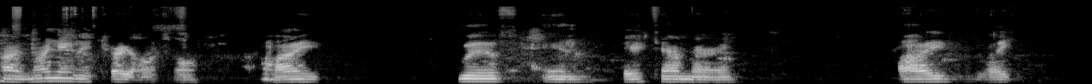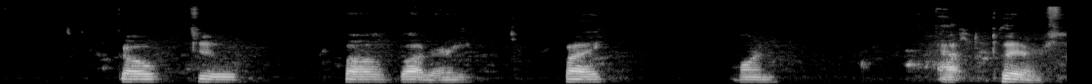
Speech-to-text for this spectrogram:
Hi, my name is Trey Arsenal. I live in H-Town, Maryland. I like go to the library, play on at players.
